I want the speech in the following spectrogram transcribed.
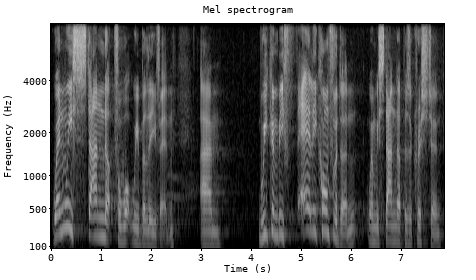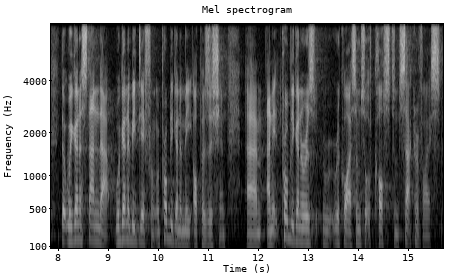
When we stand up for what we believe in, um, we can be fairly confident when we stand up as a Christian that we're going to stand out. We're going to be different. We're probably going to meet opposition. Um, and it's probably going to res- require some sort of cost and sacrifice.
